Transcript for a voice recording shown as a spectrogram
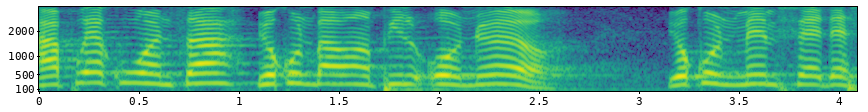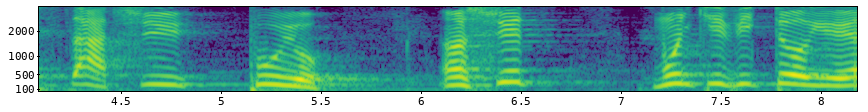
Après couronne ça, yo kon ba pile honneur, yo kon même fait des statues pour yo. Ensuite, moun qui victorieux,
